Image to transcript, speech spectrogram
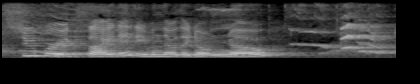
super excited, even though they don't know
